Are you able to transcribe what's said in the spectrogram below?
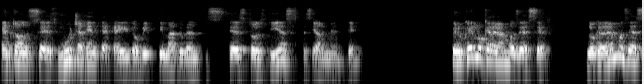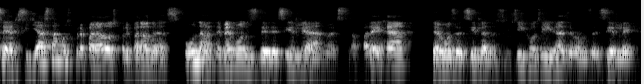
Entonces, mucha gente ha caído víctima durante estos días especialmente. Pero, ¿qué es lo que debemos de hacer? Lo que debemos de hacer, si ya estamos preparados, preparadas, una, debemos de decirle a nuestra pareja, debemos de decirle a nuestros hijos, hijas, debemos de decirle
